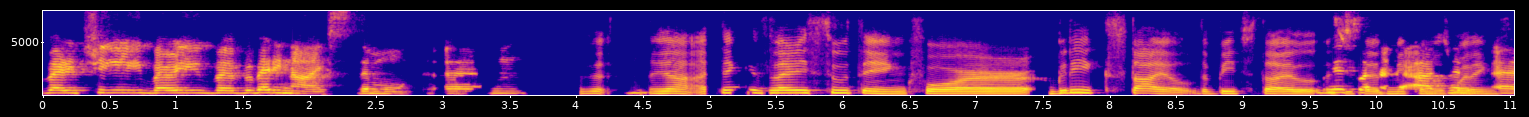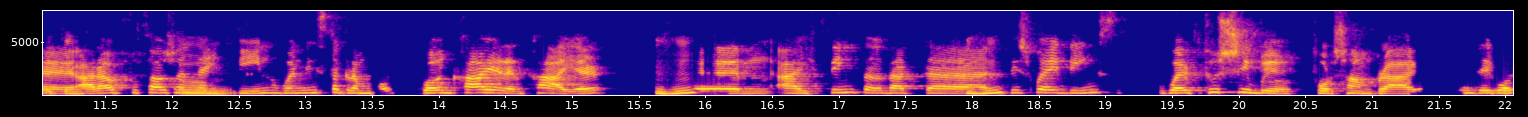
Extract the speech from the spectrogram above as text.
very chilly, very, very very nice. The mood. Um, Yeah, I think it's very soothing for Greek style, the beach style, as yes, but said, at Mykonos weddings. Uh, think. around 2019, when Instagram was going higher and higher, Mhm. um, I think that, that uh, Mhm. these weddings were too simple for some brides, they were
